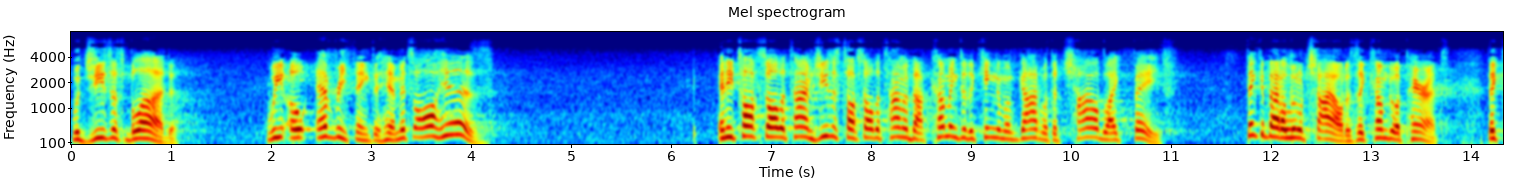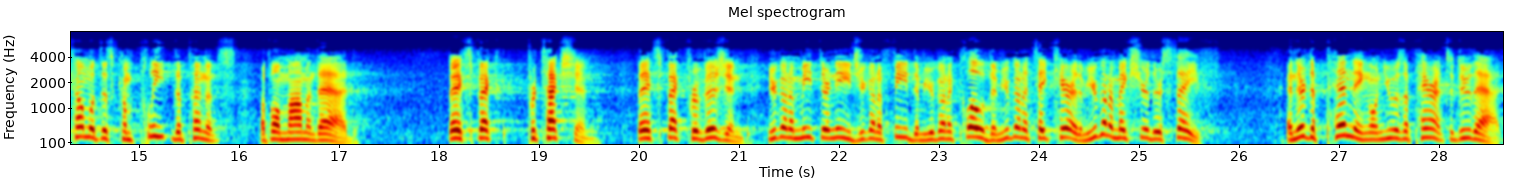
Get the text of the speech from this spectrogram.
with Jesus' blood. We owe everything to Him, it's all His. And He talks all the time, Jesus talks all the time about coming to the kingdom of God with a childlike faith. Think about a little child as they come to a parent. They come with this complete dependence upon mom and dad. They expect protection. They expect provision. You're going to meet their needs. You're going to feed them. You're going to clothe them. You're going to take care of them. You're going to make sure they're safe. And they're depending on you as a parent to do that.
